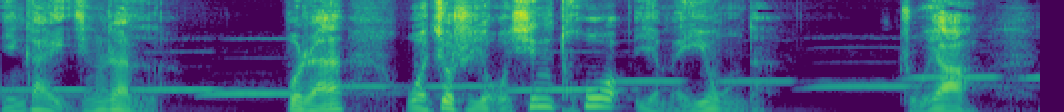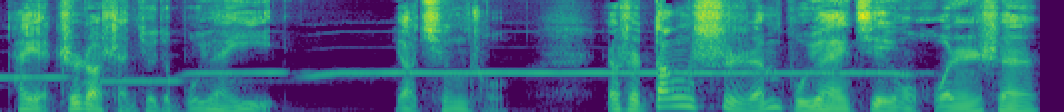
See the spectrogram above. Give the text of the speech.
应该已经认了。不然我就是有心拖也没用的。主要他也知道沈舅舅不愿意。要清楚，要是当事人不愿意借用活人参，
